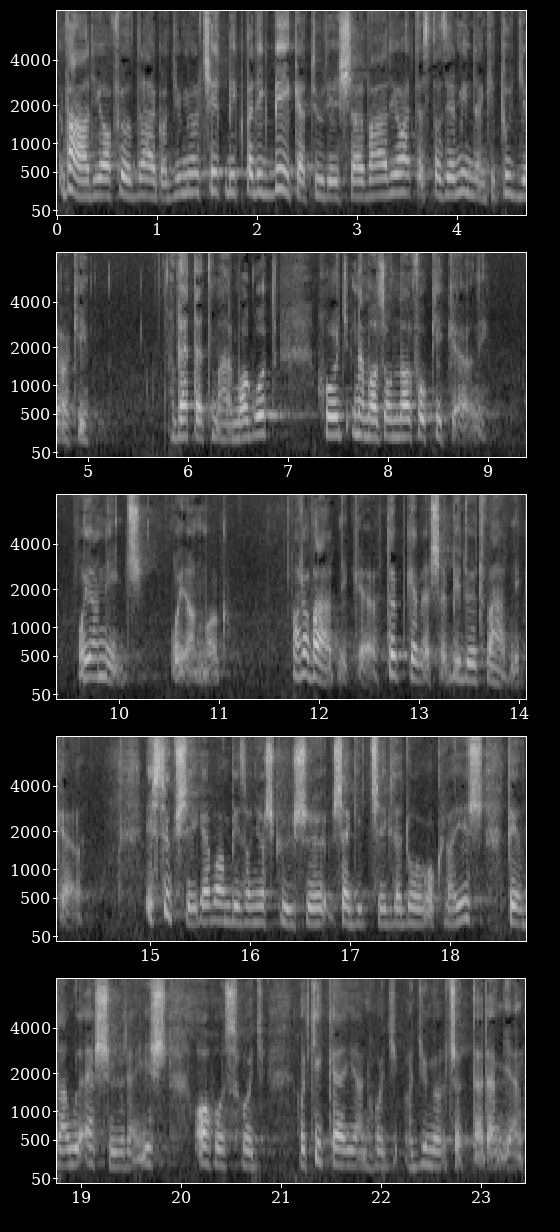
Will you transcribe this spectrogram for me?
várja a föld drága gyümölcsét, még pedig béketűréssel várja. Hát ezt azért mindenki tudja, aki vetett már magot, hogy nem azonnal fog kikelni. Olyan nincs, olyan mag. Arra várni kell, több-kevesebb időt várni kell. És szüksége van bizonyos külső segítségre, dolgokra is, például esőre is, ahhoz, hogy, hogy kikeljen, hogy a gyümölcsöt teremjen.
